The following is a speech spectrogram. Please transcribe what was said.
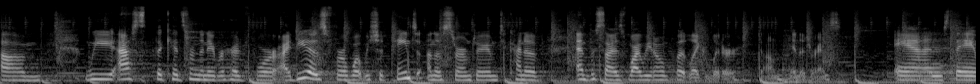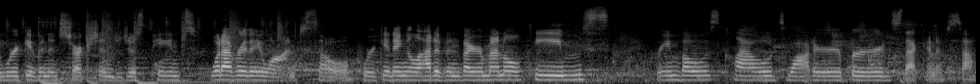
Um, we asked the kids from the neighborhood for ideas for what we should paint on the storm drain to kind of emphasize why we don't put like litter down in the drains. And they were given instruction to just paint whatever they want. So we're getting a lot of environmental themes, rainbows, clouds, water, birds, that kind of stuff.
